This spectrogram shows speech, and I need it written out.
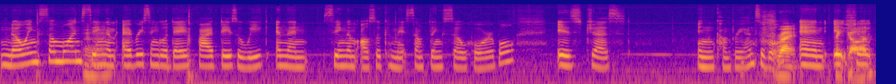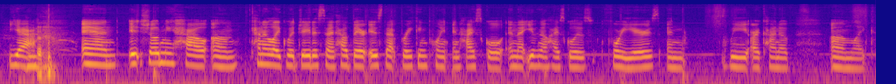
knowing someone, seeing them every single day, five days a week, and then seeing them also commit something so horrible is just incomprehensible. Right. And Thank it God. showed, yeah. and it showed me how, um, kind of like what Jada said, how there is that breaking point in high school, and that even though high school is four years and we are kind of um, like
